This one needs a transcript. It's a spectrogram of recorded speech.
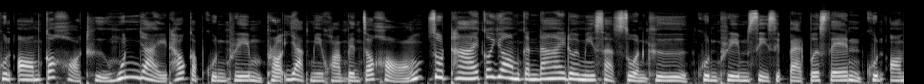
คุณออมก็ขอถือหุ้นใหญ่เท่ากับคุณพริม เพราะอยากมีความเป็นเจ้าของ สุดท้ายก็็ยอมกันได้โดยมีสัดส่วนคือ คุณพริม 48%คุณออม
